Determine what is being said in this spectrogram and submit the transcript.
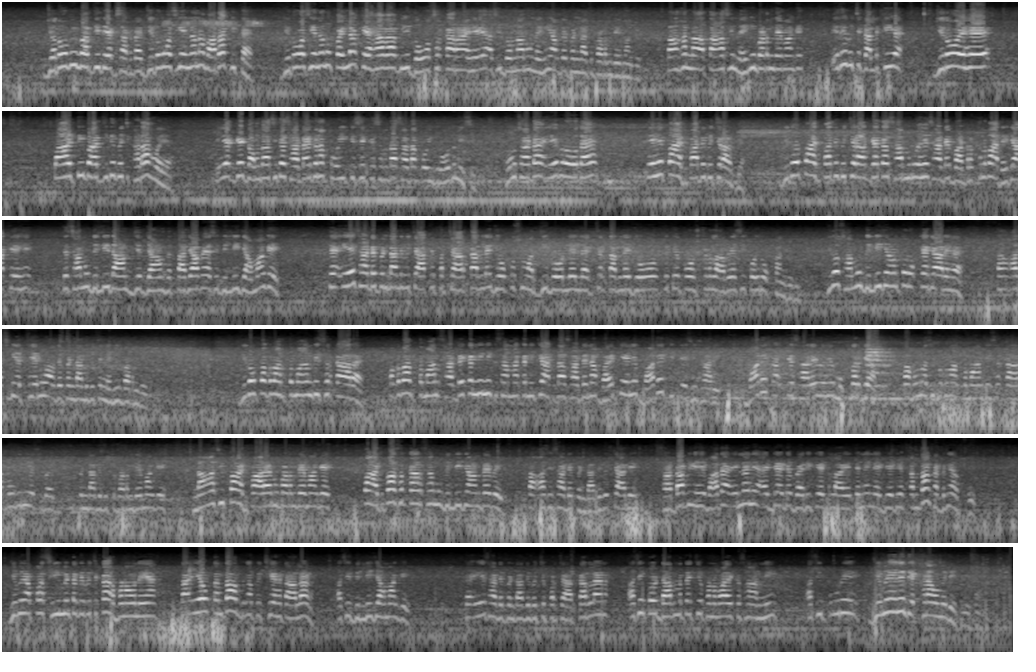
ਜਦੋਂ ਵੀ ਮਰਜ਼ੀ ਦੇਖ ਸਕਦਾ ਜਦੋਂ ਅਸੀਂ ਇਹਨਾਂ ਨਾਲ ਵਾਅਦਾ ਕੀਤਾ ਜਦੋਂ ਅਸੀਂ ਇਹਨਾਂ ਨੂੰ ਪਹਿਲਾਂ ਕਿਹਾ ਵਾ ਵੀ ਦੋ ਸਰਕਾਰਾਂ ਇਹ, ਅਸੀਂ ਦੋਨਾਂ ਨੂੰ ਨਹੀਂ ਆਪਦੇ ਪਿੰਡਾਂ 'ਚ ਵੜਨ ਦੇਵਾਂਗੇ। ਤਾਂ ਹ- ਨਾ, ਤਾਂ ਅਸੀਂ ਨਹੀਂ ਵੜਨ ਦੇਵਾਂਗੇ। ਇਹਦੇ ਵਿੱਚ ਗੱਲ ਕੀ ਹੈ? ਜਦੋਂ ਇਹ ਪਾਰਟੀ ਬਾਜੀ ਦੇ ਵਿੱਚ ਖੜਾ ਹੋਇਆ ਇਹ ਅੱਗੇ ਗਾਉਂਦਾ ਸੀ ਤਾਂ ਸਾਡਾ ਇਹਦੇ ਨਾਲ ਕੋਈ ਕਿਸੇ ਕਿਸਮ ਦਾ ਸਾਡਾ ਕੋਈ ਵਿਰੋਧ ਨਹੀਂ ਸੀ। ਹੁਣ ਸਾਡਾ ਇਹ ਵਿਰੋਧ ਹੈ ਕਿ ਇਹ ਭਾਜਪਾ ਦੇ ਵਿੱਚ ਰਲ ਗਿਆ। ਜਦੋਂ ਇਹ ਭਾਜਪਾ ਦੇ ਵਿੱਚ ਰਲ ਗਿਆ ਤਾਂ ਸਾਨੂੰ ਇਹ ਸਾਡੇ ਬਾਰਡਰ ਖਲਵਾ ਦੇ ਜਾ ਕੇ ਇਹ ਤੇ ਸਾਨੂੰ ਦਿੱਲੀ ਦਾਨ ਜਾਣ ਦਿੱਤਾ ਜਾਵੇ, ਅਸੀਂ ਦਿੱਲੀ ਜਾਵਾਂਗੇ। ਤੇ ਇਹ ਸਾਡੇ ਪਿੰਡਾਂ ਦੇ ਵਿੱਚ ਆ ਕੇ ਪ੍ਰਚਾਰ ਕਰ ਲੈ ਜੋ ਕੁਛ ਮਰਜ਼ੀ ਬੋਲ ਲੈ ਲੈਕਚਰ ਕਰ ਲੈ ਜੋ ਕਿਤੇ ਪੋਸਟਰ ਲਾਵੇ, ਅਸੀਂ ਕੋਈ ਰੋਕਾਂਗੇ ਨਹੀਂ। ਜਦੋਂ ਸਾਨੂੰ ਦਿੱਲੀ ਜਾਣ ਤੋਂ ਰੋਕਿਆ ਜਾ ਰਿਹਾ ਹੈ, ਤਾਂ ਅਸੀਂ ਇੱਥੇ ਇਹਨੂੰ ਆਪਦੇ ਪਿੰਡਾਂ ਦੇ ਵਿੱਚ ਨਹੀਂ ਵੜਨ ਦੇਣਾ ਜਦੋਂ ਭਗਵੰਤ ਮਾਨ ਦੀ ਸਰਕਾਰ ਹੈ ਭਗਵੰਤ ਮਾਨ ਸਾਡੇ ਕੰਨੀ ਨਹੀਂ, ਕਿਸਾਨਾਂ ਕੰਨੀ ਝਾਕਦਾ, ਸਾਡੇ ਨਾਲ ਬਹਿ ਕੇ ਇਹਨੇ ਵਾਅਦੇ ਕੀਤੇ ਸੀ ਸਾਰੇ। ਵਾਅਦੇ ਕਰਕੇ ਸਾਰੇ ਇਹ ਮੁੱਕਰ ਗਿਆ। ਤਾਂ ਹੁਣ ਅਸੀਂ ਭਗਵੰਤ ਮਾਨ ਦੀ ਸਰਕਾਰ ਨੂੰ ਵੀ ਨਹੀਂ ਇਸ ਬ- ਪਿੰਡਾਂ ਦੇ ਵਿੱਚ ਵੜਨ ਦੇਵਾਂਗੇ। ਨਾ ਅਸੀਂ ਭਾਜਪਾ ਵਾਲਿਆਂ ਨੂੰ ਵੜਨ ਦੇਵਾਂਗੇ। ਭਾਜਪਾ ਸਰਕਾਰ ਸਾਨੂੰ ਦਿੱਲੀ ਜਾਣ ਦੇਵੇ, ਤਾਂ ਅਸੀਂ ਸਾਡੇ ਪਿੰਡਾਂ ਦੇ ਵਿੱਚ ਆ ਜੇ ਸਾਡਾ ਵੀ ਇਹ ਵਾਅਦਾ ਇਹਨਾਂ ਨੇ ਐਡੇ ਐਡੇ ਬੈਰੀਕੇਡ ਲਾਏ ਤੇ ਇਹਨਾਂ ਨੇ ਐਡੇ ਐਡੀਆਂ ਕੰਧਾਂ ਕੱਢੀਆਂ ਉੱਥੇ। ਜਿਵੇਂ ਆਪਾਂ ਸੀਮੈਂਟ ਦੇ ਵਿੱਚ ਘਰ ਬਣਾਉਨੇ ਆ ਤਾਂ ਇਹ ਉਹ ਕੰਧਾਂ ਆਪਦੀਆਂ ਪਿੱਛੇ ਹਟਾ ਲੈਣ। ਅਸੀਂ ਦਿੱਲੀ ਜਾਵਾਂਗੇ। ਤਾਂ ਇਹ ਸਾਡੇ ਪਿੰਡਾਂ ਦੇ ਵਿੱਚ ਪ੍ਰਚਾਰ ਕਰ ਲੈਣ। ਅਸੀਂ ਕੋਈ ਡਰਨ ਤੇ ਝਿਪਣ ਵਾਲੇ ਕਿਸਾਨ ਨਹੀਂ। ਅਸੀਂ ਪੂਰੇ ਜਿਵੇਂ ਇਹਨੇ ਦੇਖਣਾ, ਉਵੇਂ ਦੇਖ ਲਈ ਸਾਨੂੰ।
